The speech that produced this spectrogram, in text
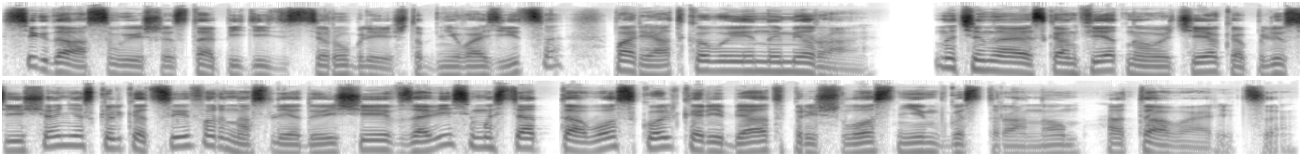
всегда свыше 150 рублей, чтобы не возиться, порядковые номера. Начиная с конфетного чека, плюс еще несколько цифр на следующие, в зависимости от того, сколько ребят пришло с ним в гастроном отовариться.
